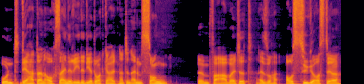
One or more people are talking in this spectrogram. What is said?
Und der hat dann auch seine Rede, die er dort gehalten hat, in einem Song ähm, verarbeitet. Also Auszüge aus der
